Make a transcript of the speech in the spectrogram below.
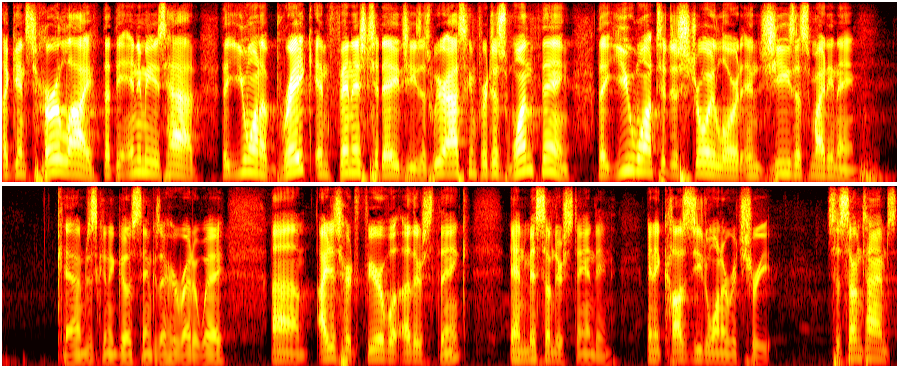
against her life that the enemy has had that you want to break and finish today, Jesus? We are asking for just one thing that you want to destroy, Lord, in Jesus' mighty name. Okay, I'm just going to go, Sam, because I heard right away. Um, I just heard fear of what others think and misunderstanding, and it causes you to want to retreat. So sometimes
